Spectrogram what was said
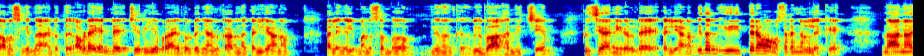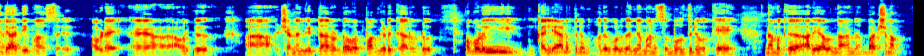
താമസിക്കുന്ന അടുത്ത്. അവിടെ എന്റെ ചെറിയ പ്രായം തൊട്ട് ഞാൻ കാണുന്ന കല്യാണം അല്ലെങ്കിൽ മനസ്സമ്മതം നിങ്ങൾക്ക് വിവാഹ നിശ്ചയം ക്രിസ്ത്യാനികളുടെ കല്യാണം ഇത് ഇത്തരം അവസരങ്ങളിലൊക്കെ നാനാജാതി മതസ്ഥർ അവിടെ അവർക്ക് ക്ഷണം കിട്ടാറുണ്ട് അവർ പങ്കെടുക്കാറുണ്ട്. അപ്പോൾ ഈ കല്യാണത്തിനും അതുപോലെ തന്നെ മനസ്സമ്മതത്തിനും ഒക്കെ നമുക്ക് അറിയാവുന്നതാണ് ഭക്ഷണം.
